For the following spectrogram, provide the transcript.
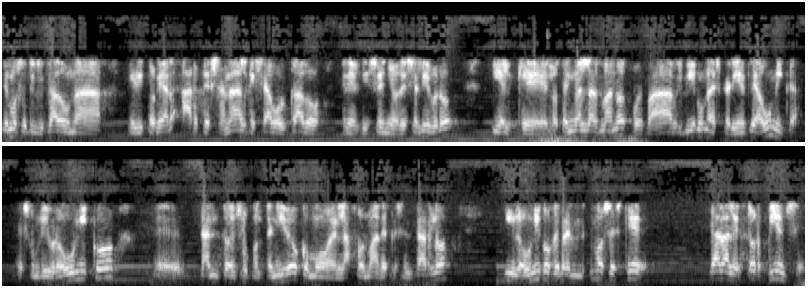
hemos utilizado una editorial artesanal que se ha volcado en el diseño de ese libro y el que lo tenga en las manos pues va a vivir una experiencia única. Es un libro único, eh, tanto en su contenido como en la forma de presentarlo y lo único que pretendemos es que cada lector piense,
